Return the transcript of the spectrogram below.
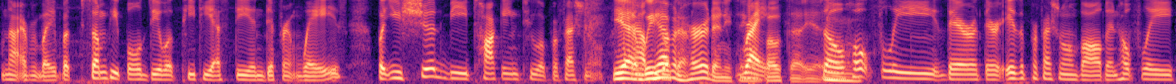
not everybody, but some people deal with PTSD in different ways, but you should be talking to a professional. Yeah, we haven't heard anything right. about that yet. So hopefully there there is a professional involved, and hopefully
